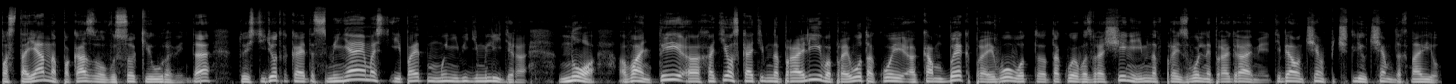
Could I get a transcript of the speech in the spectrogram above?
постоянно показывал высокий уровень, да, то есть идет какая-то сменяемость, и поэтому мы не видим лидера. Но, Вань, ты э, хотел сказать именно про Алиева, про его такой э, камбэк, про его вот э, такое возвращение именно в произвольной программе. Тебя он чем впечатлил, чем вдохновил?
